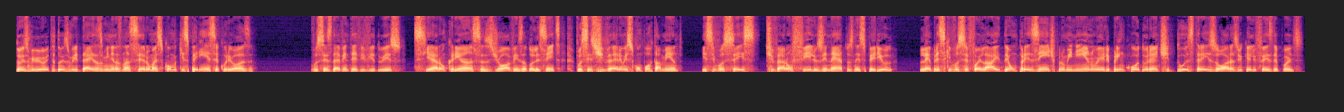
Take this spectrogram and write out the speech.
2008 e 2010 as meninas nasceram, mas como que experiência curiosa. Vocês devem ter vivido isso. Se eram crianças, jovens, adolescentes, vocês tiveram esse comportamento. E se vocês tiveram filhos e netos nesse período, lembre-se que você foi lá e deu um presente para o menino, ele brincou durante duas, três horas e o que ele fez depois?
